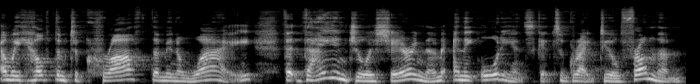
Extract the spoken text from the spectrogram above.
And we help them to craft them in a way that they enjoy sharing them and the audience gets a great deal from them.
